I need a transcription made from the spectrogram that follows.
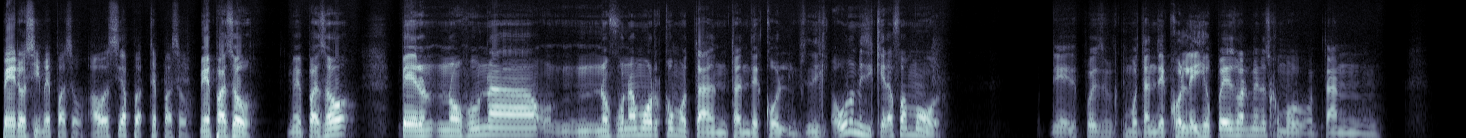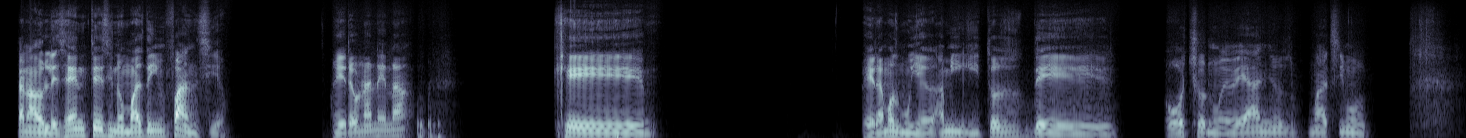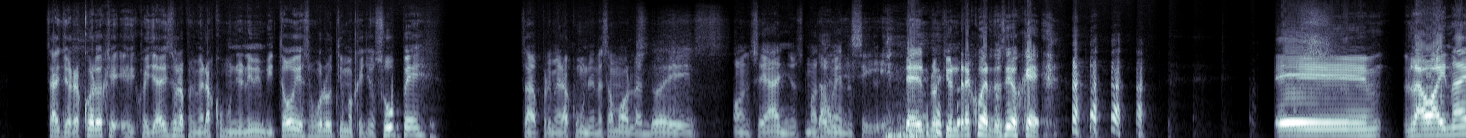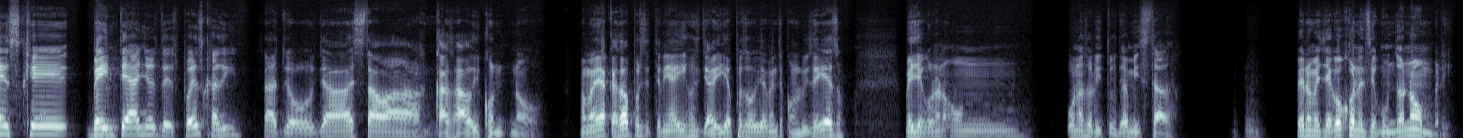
Pero sí me pasó. ¿A vos te pasó? Me pasó, me pasó, pero no fue una, no fue un amor como tan, tan de uno ni siquiera fue amor, Pues como tan de colegio, pues, o al menos como tan, tan adolescente, sino más de infancia. Era una nena que éramos muy amiguitos de 8, 9 años máximo. O sea, yo recuerdo eh, que ella hizo la primera comunión y me invitó y eso fue lo último que yo supe. O sea, primera comunión estamos hablando de 11 años, más o Dale, menos. Sí. Desbloqueé un recuerdo, ¿sí o qué? Eh, la vaina es que 20 años después, casi, o sea, yo ya estaba casado y con. No, no me había casado, pues sí tenía hijos, ya vivía, pues obviamente con Luisa y eso. Me llegó una, un- una solicitud de amistad, pero me llegó con el segundo nombre.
